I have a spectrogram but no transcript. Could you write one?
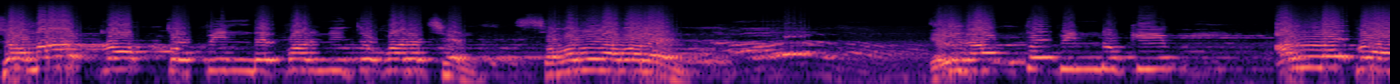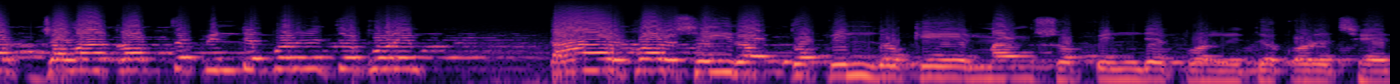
জমাট রক্তপিণ্ডে পরিণত করেছেন সুবহানাল্লাহ বলেন এই রক্তপিণ্ডকে আল্লাহ পাক জমাট রক্তপিণ্ডে পরিণত করে তারপর সেই রক্তপিণ্ডকে মাংসপিণ্ডে পরিণত করেছেন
